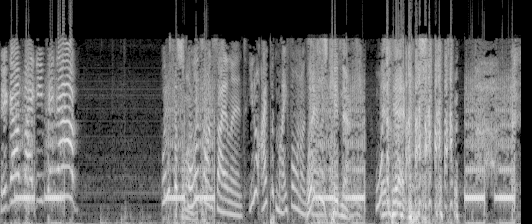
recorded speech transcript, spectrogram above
Pick up, Mikey, pick up! What if his Come on, phone's Mikey. on silent? You know, I put my phone on What if he's kidnapped What? and dead?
